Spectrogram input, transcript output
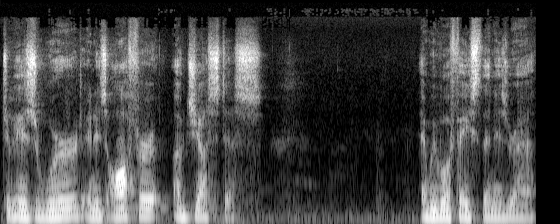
to His Word and His offer of justice. And we will face then His wrath.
